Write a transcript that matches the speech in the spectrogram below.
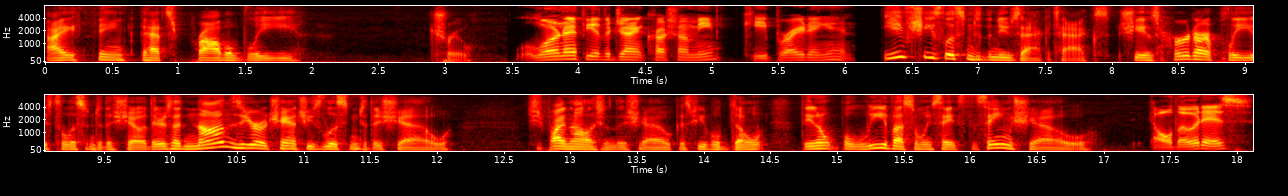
I think that's probably true. Lorna, if you have a giant crush on me, keep writing in. If she's listened to the new Zack Attacks, she has heard our pleas to listen to the show. There's a non zero chance she's listened to the show. She's probably not listening to the show because people don't they don't believe us when we say it's the same show. Although it is,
